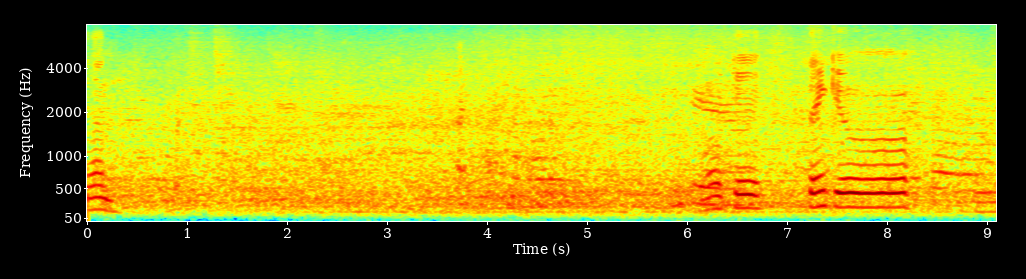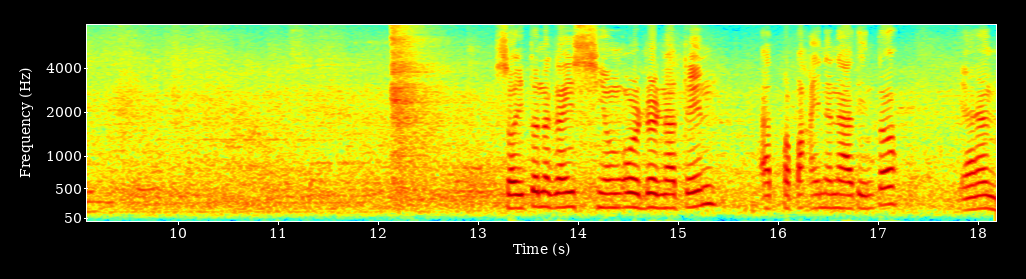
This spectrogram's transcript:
Yan. Okay. Thank you. So ito na guys yung order natin at papakain na natin to. Yan.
